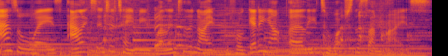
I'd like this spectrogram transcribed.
As always, Alex entertained me well into the night before getting up early to watch the sunrise.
